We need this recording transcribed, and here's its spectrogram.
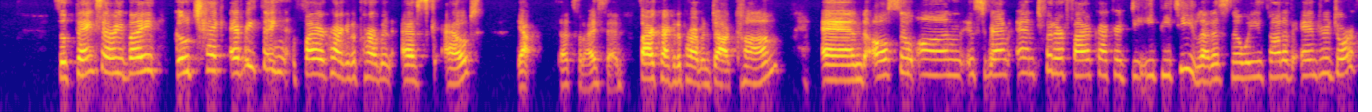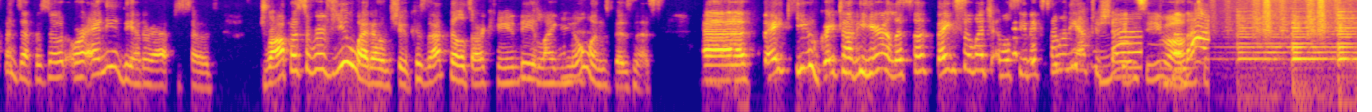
So thanks everybody. Go check everything firecracker department esque out. Yeah that's what i said. Firecrackerdepartment.com and also on instagram and twitter firecracker dept let us know what you thought of andrea dorfman's episode or any of the other episodes drop us a review why don't you because that builds our community like no one's business uh, thank you. Great to have you here, Alyssa. Thanks so much. And we'll see you next time on the after show. Good to see you all. Bye-bye.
